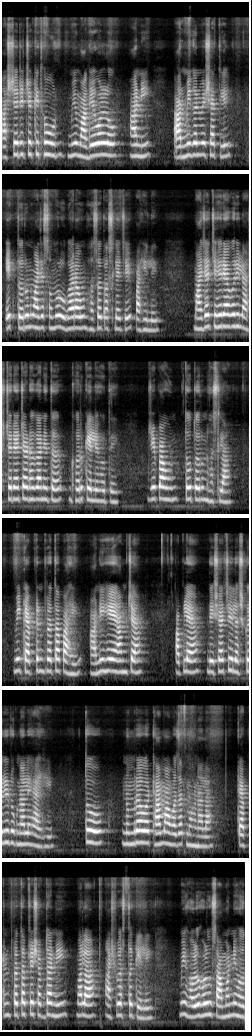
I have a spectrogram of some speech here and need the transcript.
आश्चर्यचकित होऊन मी मागे वळलो आणि आर्मी गणवेशातील एक तरुण माझ्यासमोर उभा राहून हसत असल्याचे पाहिले. माझ्या चेहऱ्यावरील आश्चर्याच्या ढगाने तर घर केले होते. जे पाहून तो तरुण हसला. मी कॅप्टन प्रताप आहे आणि हे आमच्या आपल्या देशाचे लष्करी रुग्णालय आहे. तो नम्र व ठाम आवाजात म्हणाला. कॅप्टन प्रतापच्या शब्दांनी मला आश्वस्त केले. मी हळूहळू सामान्य होत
